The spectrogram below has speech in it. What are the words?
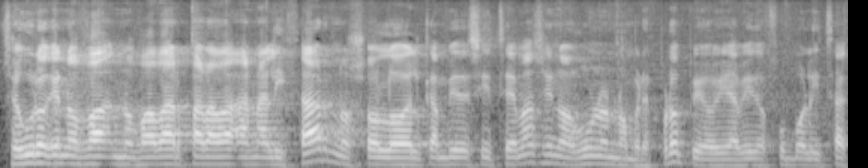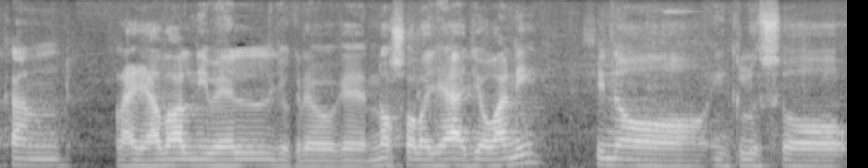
Seguro que nos va, nos va a dar para analizar no solo el cambio de sistema, sino algunos nombres propios. Y ha habido futbolistas que han rayado al nivel, yo creo que no solo ya Giovanni, sino incluso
